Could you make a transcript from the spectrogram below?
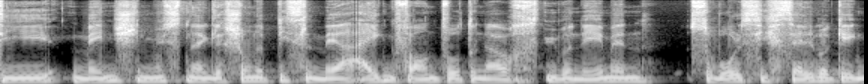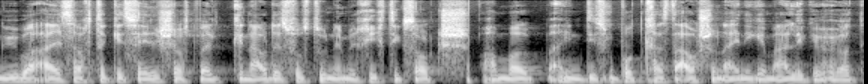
die Menschen müssten eigentlich schon ein bisschen mehr Eigenverantwortung auch übernehmen, sowohl sich selber gegenüber als auch der Gesellschaft, weil genau das, was du nämlich richtig sagst, haben wir in diesem Podcast auch schon einige Male gehört.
